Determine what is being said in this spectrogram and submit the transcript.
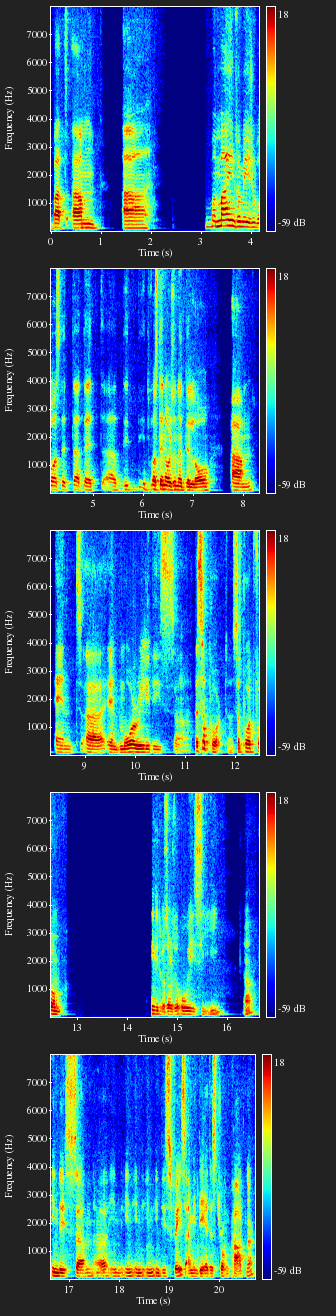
But um, uh, my information was that that, that uh, it was then also not the law um, and uh, and more really these uh, the support uh, support from I think it was also OSCE uh, in this um, uh, in, in, in, in this phase. I mean, they had a strong partner.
